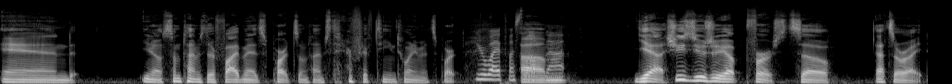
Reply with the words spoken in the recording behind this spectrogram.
and you know sometimes they're five minutes apart, sometimes they're 15, 20 minutes apart. Your wife must love Um, that. Yeah, she's usually up first, so that's all right.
